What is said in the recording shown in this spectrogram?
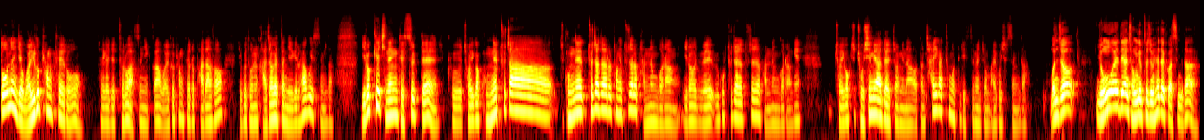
또는 이제 월급 형태로 저희가 이제 들어왔으니까 월급 형태로 받아서 이제 그 돈을 가져가겠다는 얘기를 하고 있습니다. 이렇게 진행됐을 때 그 저희가 국내 투자 국내 투자자를 통해 투자를 받는 거랑 이런 외국 투자자 투자자 받는 거랑에 저희가 혹시 조심해야 될 점이나 어떤 차이 같은 것들이 있으면 좀 알고 싶습니다. 먼저 용어에 대한 정리부터 좀 해야 될 것 같습니다.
